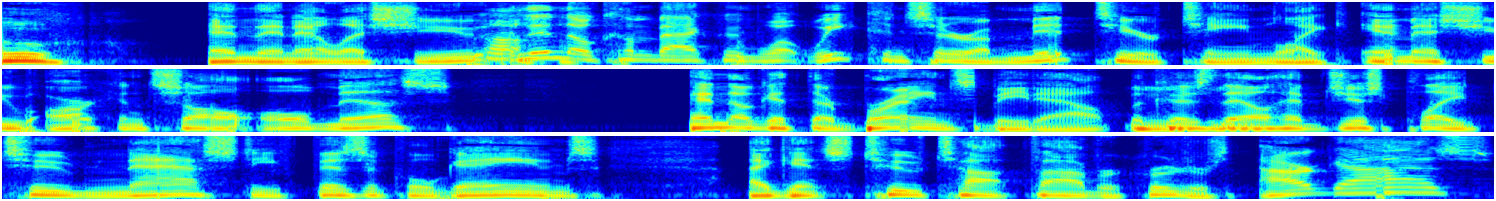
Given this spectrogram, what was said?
ooh, and then LSU, and then they'll come back with what we consider a mid-tier team like MSU, Arkansas, Ole Miss, and they'll get their brains beat out because they'll have just played two nasty physical games against two top five recruiters. Our guys,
